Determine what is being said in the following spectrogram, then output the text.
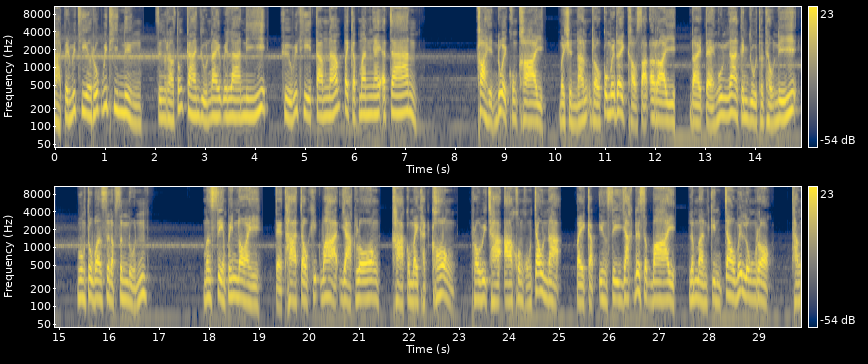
อาจเป็นวิธีรุกวิธีหนึ่ง ซึ่งเราต้องการอยู่ในเวลานี้ คือวิธีตามน้ำไปกับมันไงอาจารย์ ข้าเห็นด้วยคงคาย ไม่เช่นนั้นเราก็ไม่ได้ข่าวสารอะไร ได้แต่งุนง่านกันอยู่แถวๆนี้ วงตะวันสนับสนุน มันเสี่ยงไปหน่อย แต่ถ้าเจ้าคิดว่าอยากลองข้าก็ไม่ขัดข้อง เพราะวิชาอาคมของเจ้าหนะไปกับอินทรียักษ์ได้สบาย และมันกินเจ้าไม่ลงหรอก ทั้ง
